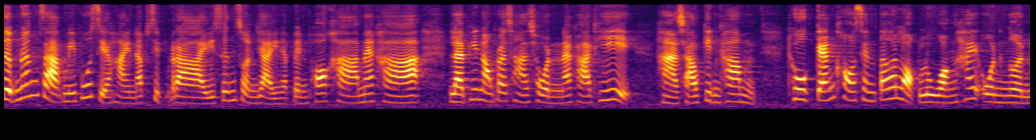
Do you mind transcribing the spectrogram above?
สืบเนื่องจากมีผู้เสียหายนับ 10 ราย ซึ่งส่วนใหญ่เนี่ยเป็นพ่อค้าแม่ค้า และพี่น้องประชาชนนะคะที่ หาเช้ากินค่ำถูกแก๊ง call center หลอกลวงให้โอนเงิน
